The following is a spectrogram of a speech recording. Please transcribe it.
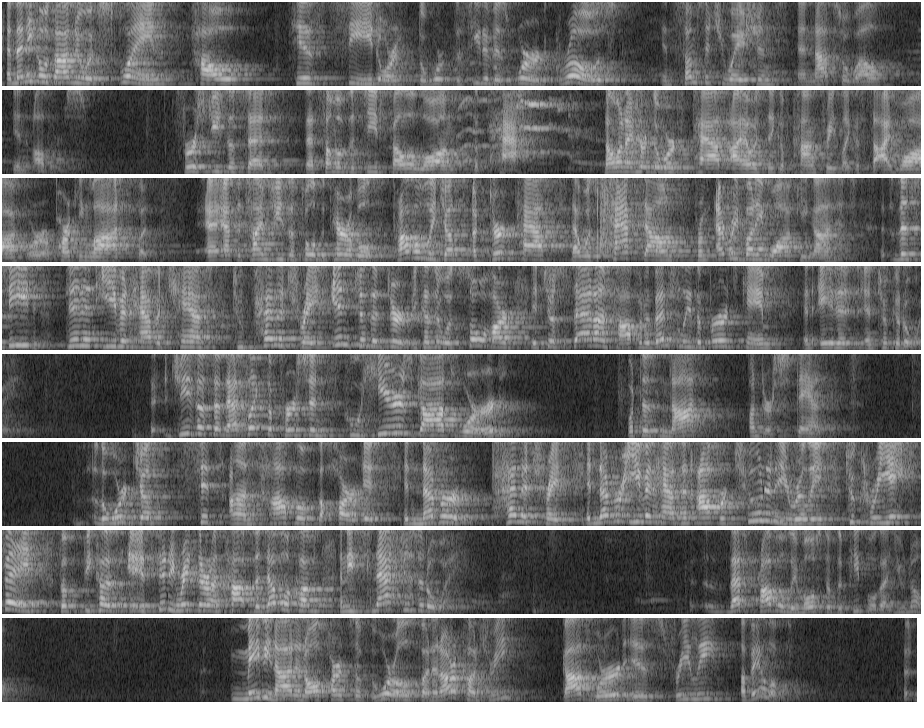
And then he goes on to explain how his seed, or the, word, the seed of his word, grows in some situations and not so well in others. First, Jesus said that some of the seed fell along the path. Now, when I heard the word path, I always think of concrete like a sidewalk or a parking lot, but at the time Jesus told the parable, probably just a dirt path that was packed down from everybody walking on it. The seed didn't even have a chance to penetrate into the dirt because it was so hard, it just sat on top, and eventually the birds came and ate it and took it away. Jesus said that's like the person who hears God's word but does not understand it. The word just sits on top of the heart. It, it never penetrates. It never even has an opportunity, really, to create faith, but because it's sitting right there on top, the devil comes and he snatches it away. That's probably most of the people that you know. Maybe not in all parts of the world, but in our country, God's word is freely available.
